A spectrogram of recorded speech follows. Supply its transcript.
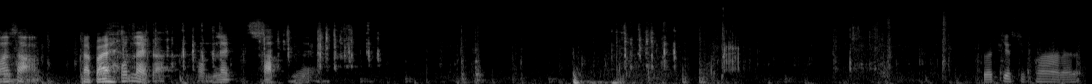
บ้านสาม จัดไป โคตรแหลกอะผมแหลกสัตว์เลย เหลือเจ็ดสิบห้าแล้วเนี่ย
